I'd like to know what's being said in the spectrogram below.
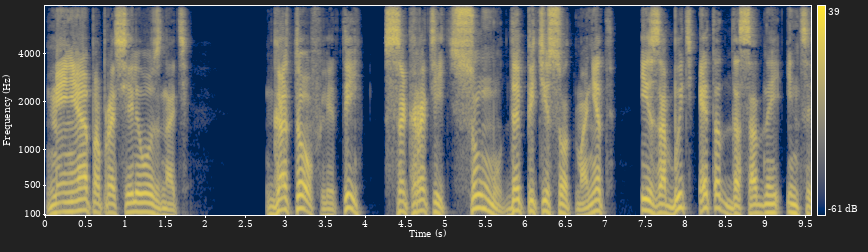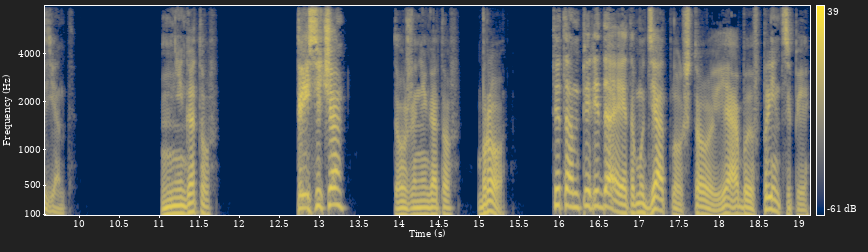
Меня попросили узнать, готов ли ты сократить сумму до 500 монет и забыть этот досадный инцидент. Не готов. Тысяча? Тоже не готов. Бро, ты там передай этому дятлу, что я бы, в принципе,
